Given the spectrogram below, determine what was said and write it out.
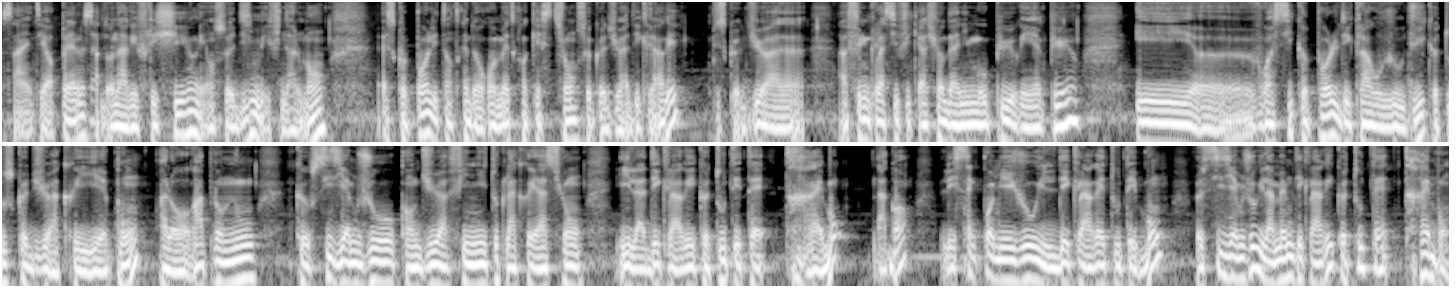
ça interpelle, ça donne à réfléchir, et on se dit, mais finalement, est-ce que Paul est en train de remettre en question ce que Dieu a déclaré? Puisque Dieu a, fait une classification d'animaux purs et impurs. Et euh, voici que Paul déclare aujourd'hui que tout ce que Dieu a créé est bon. Alors rappelons-nous qu'au sixième jour, quand Dieu a fini toute la création, il a déclaré que tout était très bon. D'accord? Les cinq premiers jours, il déclarait tout est bon. Le sixième jour, il a même déclaré que tout est très bon.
